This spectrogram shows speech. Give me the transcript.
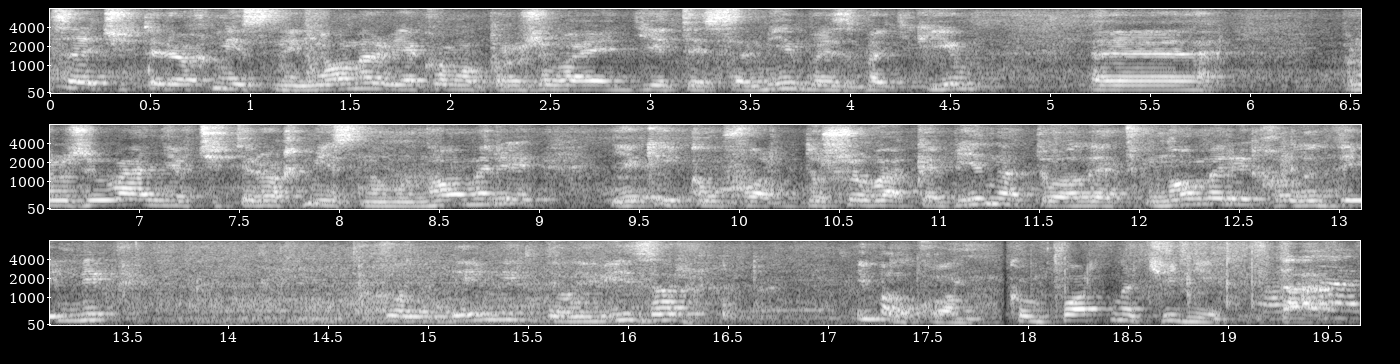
Це чотирьохмісний номер, в якому проживають діти самі, без батьків. Е, проживання в чотирьохмісному номері, який комфорт, душова кабіна, туалет в номері, холодильник, холодильник, телевізор і балкон. Комфортно чи ні? Так.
